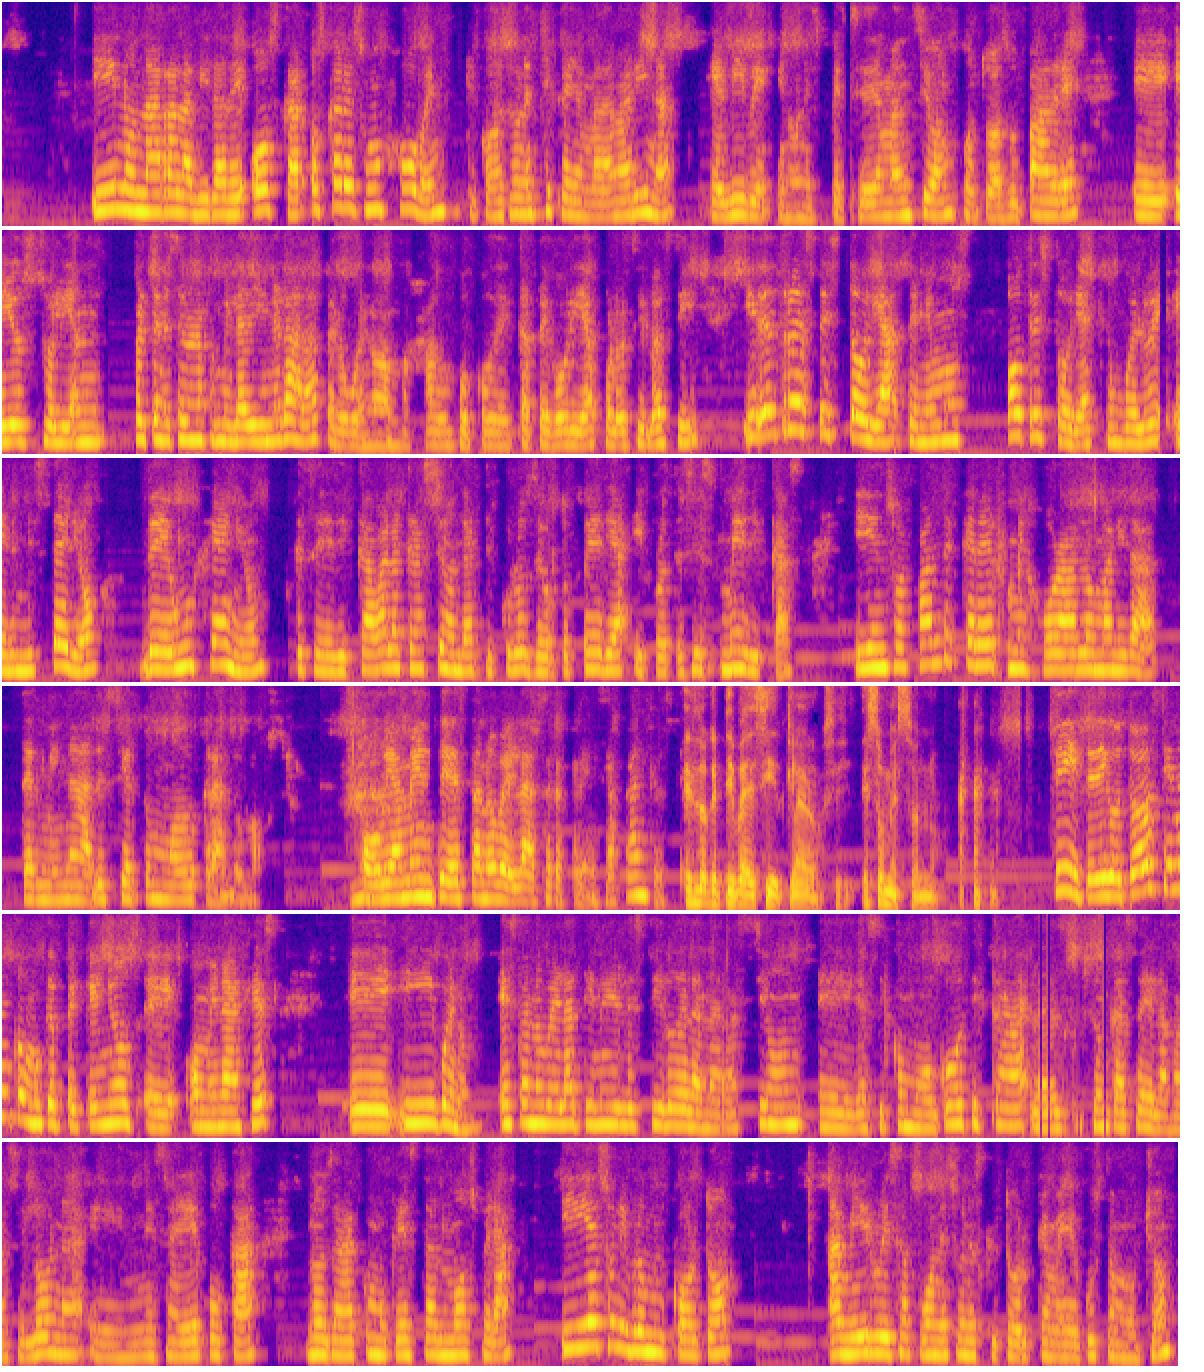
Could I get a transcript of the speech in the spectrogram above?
y nos narra la vida de Oscar. Oscar es un joven que conoce a una chica llamada Marina, que vive en una especie de mansión junto a su padre. Eh, ellos solían pertenecer a una familia adinerada, pero bueno, han bajado un poco de categoría, por decirlo así. Y dentro de esta historia tenemos otra historia que envuelve el misterio de un genio que se dedicaba a la creación de artículos de ortopedia y prótesis médicas y en su afán de querer mejorar la humanidad termina de cierto modo creando un monstruo. Obviamente esta novela hace referencia a Frankenstein. Es lo que te iba a decir, claro, sí, eso me sonó. sí, te digo, todos tienen como que pequeños eh, homenajes eh, y bueno, esta novela tiene el estilo de la narración, eh, así como gótica, la descripción que hace de la Barcelona en esa época nos da como que esta atmósfera. Y es un libro muy corto. A mí Ruiz Zafón es un escritor que me gusta mucho.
